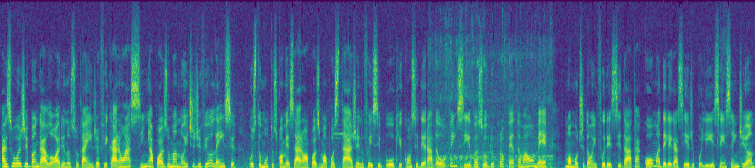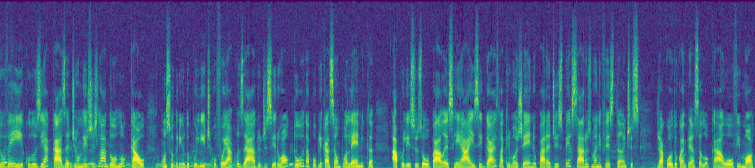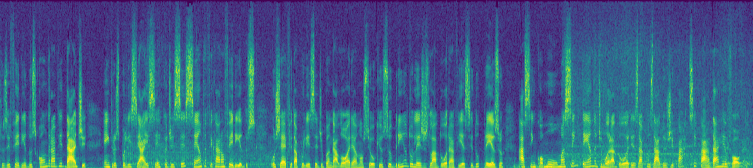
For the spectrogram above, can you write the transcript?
As ruas de Bangalore, no sul da Índia, ficaram assim após uma noite de violência. Os tumultos começaram após uma postagem no Facebook considerada ofensiva sobre o profeta Maomé. Uma multidão enfurecida atacou uma delegacia de polícia, incendiando veículos e a casa de um legislador local. Um sobrinho do político foi acusado de ser o autor da publicação polêmica. A polícia usou balas reais e gás lacrimogênio para dispersar os manifestantes. De acordo com a imprensa local, houve mortos e feridos com gravidade. Entre os policiais, cerca de 60 ficaram feridos. O chefe da polícia de Bangalore anunciou que o sobrinho do legislador havia sido preso, assim como uma centena de moradores acusados de participar da revolta.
